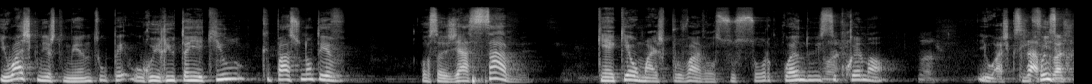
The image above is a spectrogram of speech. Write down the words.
Eu acho que neste momento o, Rui Rio tem aquilo que Passos não teve. Ou seja, já sabe quem é que é o mais provável sucessor quando isso correr mal. Eu acho que sim. Já, Foi isso, acho-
